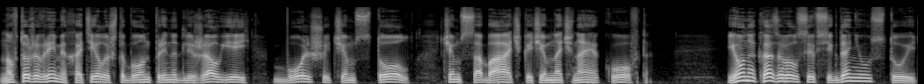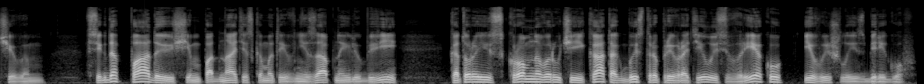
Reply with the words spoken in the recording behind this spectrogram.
но в то же время хотела, чтобы он принадлежал ей больше, чем стол, чем собачка, чем ночная кофта. И он оказывался всегда неустойчивым, всегда падающим под натиском этой внезапной любви, которая из скромного ручейка так быстро превратилась в реку и вышла из берегов.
